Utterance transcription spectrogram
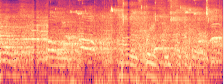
oh Miles brings three touchdowns.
